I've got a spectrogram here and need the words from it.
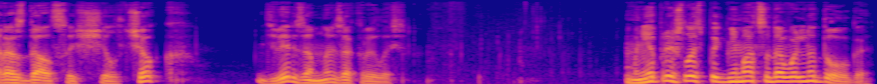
раздался щелчок, дверь за мной закрылась. Мне пришлось подниматься довольно долго.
